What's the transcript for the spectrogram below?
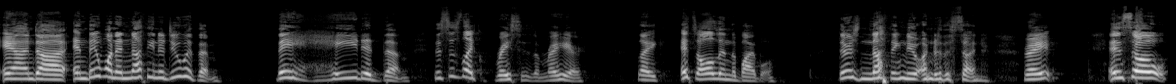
And, uh, and they wanted nothing to do with them. They hated them. This is like racism right here. Like, it's all in the Bible. There's nothing new under the sun, right? And so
